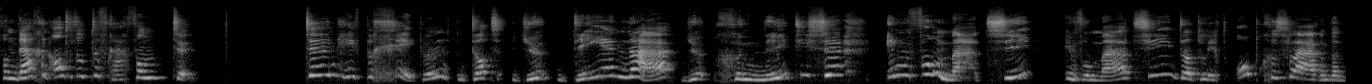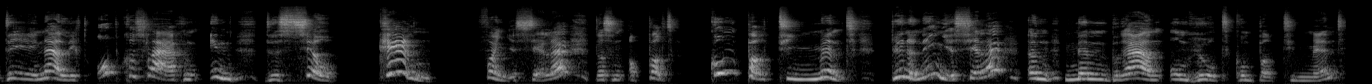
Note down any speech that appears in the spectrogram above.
Vandaag een antwoord op de vraag van Teun. Teun heeft begrepen dat je DNA, je genetische informatie, informatie dat ligt opgeslagen, dat DNA ligt opgeslagen in de celkern van je cellen. Dat is een apart compartiment binnenin je cellen een membraan omhuld compartiment.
